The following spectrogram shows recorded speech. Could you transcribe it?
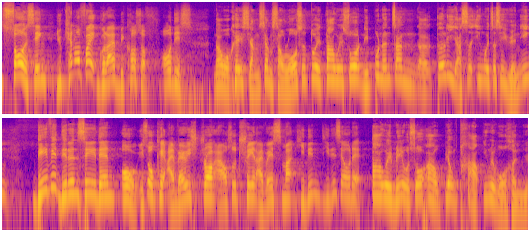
Saul is saying, "You cannot fight Goliath because of all this." 那我可以想象，扫罗是对大卫说：“你不能战呃歌利亚，是因为这些原因。” David didn't say then, "Oh, it's okay. I'm very strong. I also train. I'm very smart." He didn't. He didn't say all that. 大卫没有说啊，不用怕，因为我很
